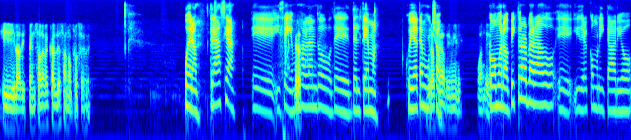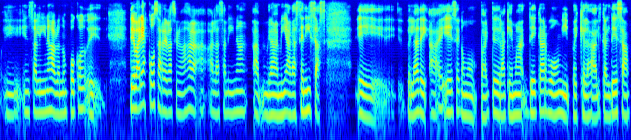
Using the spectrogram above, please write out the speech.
y la dispensa de la alcaldesa no procede. Bueno, gracias eh, y seguimos hablando del tema. Cuídate mucho. Gracias Cómo no, Víctor Alvarado, eh, líder comunitario eh, en Salinas, hablando un poco de varias cosas relacionadas a, a las Salinas, a, mira, a, mí, a las cenizas. ¿verdad? de AES como parte de la quema de carbón y pues que la alcaldesa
